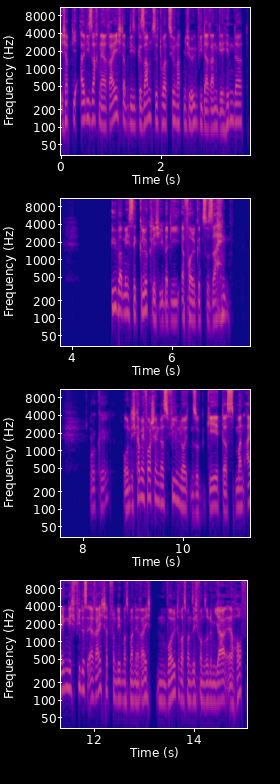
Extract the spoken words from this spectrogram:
ich habe die, all die Sachen erreicht, aber die Gesamtsituation hat mich irgendwie daran gehindert, übermäßig glücklich über die Erfolge zu sein. Okay. Und ich kann mir vorstellen, dass vielen Leuten so geht, dass man eigentlich vieles erreicht hat von dem, was man erreichen wollte, was man sich von so einem Jahr erhofft.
